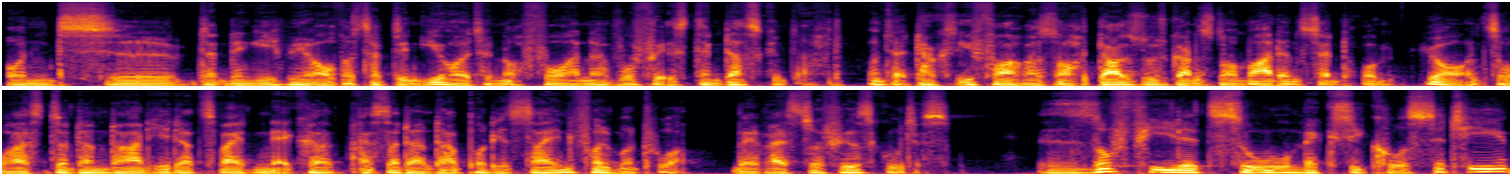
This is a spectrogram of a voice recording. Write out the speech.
Und äh, dann denke ich mir auch, was habt denn ihr heute noch vor? Ne? Wofür ist denn das gedacht? Und der Taxifahrer sagt, das ist ganz normal im Zentrum. Ja, und so hast du dann da an jeder zweiten Ecke, hast du dann da Polizei in Vollmotor. Wer weiß, wofür es gut ist. So viel zu Mexico City.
